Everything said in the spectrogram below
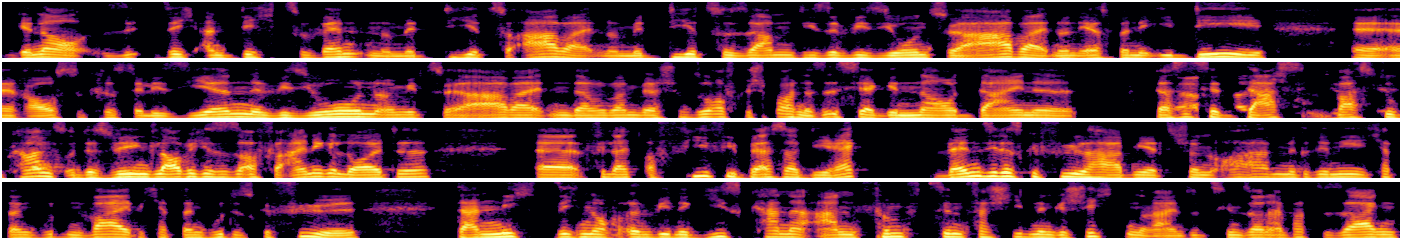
genau, sich an dich zu wenden und mit dir zu arbeiten und mit dir zusammen diese Vision zu erarbeiten und erstmal eine Idee äh, äh, rauszukristallisieren, eine Vision irgendwie zu erarbeiten. Darüber haben wir ja schon so oft gesprochen. Das ist ja genau deine, das ja, ist ja das, was du kannst. Und deswegen glaube ich, ist es auch für einige Leute äh, vielleicht auch viel, viel besser, direkt wenn Sie das Gefühl haben, jetzt schon, oh, mit René, ich habe da einen guten Vibe, ich habe da ein gutes Gefühl, dann nicht sich noch irgendwie eine Gießkanne an 15 verschiedenen Geschichten reinzuziehen, sondern einfach zu sagen,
